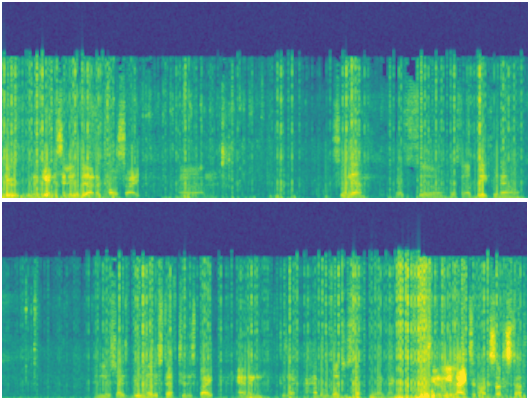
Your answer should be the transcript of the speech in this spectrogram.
Dirt, again, it's a little bit on the tall side. Um, so yeah, that's uh, that's the update for now. I need to start doing other stuff to this bike, adding because I have a bunch of stuff like auxiliary lights and all this other stuff.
